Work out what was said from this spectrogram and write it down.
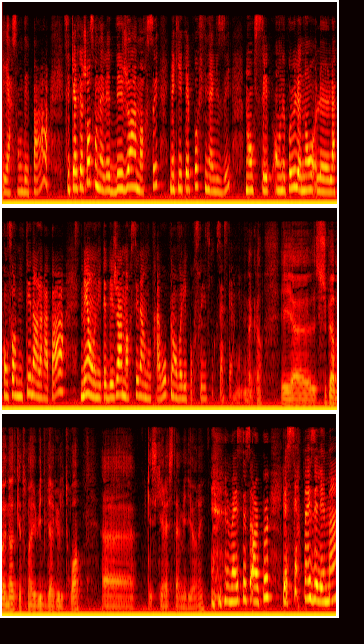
et à son départ. C'est quelque chose qu'on avait déjà amorcé, mais qui n'était pas finalisé. Donc, on n'a pas eu le la conformité dans le rapport, mais on était déjà amorcé dans nos travaux, puis on va les poursuivre pour que ça se termine. D'accord. Et euh, superbe note 88,3. Euh, Qu'est-ce qui reste à améliorer? Bien, c'est un peu. Il y a certains éléments.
